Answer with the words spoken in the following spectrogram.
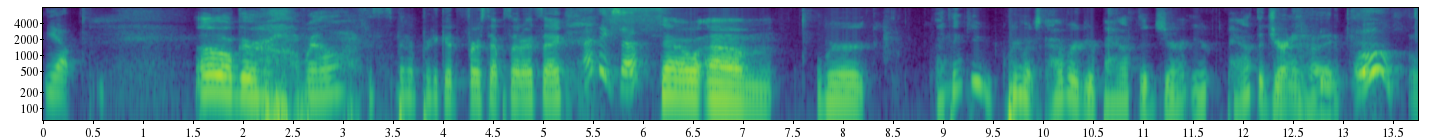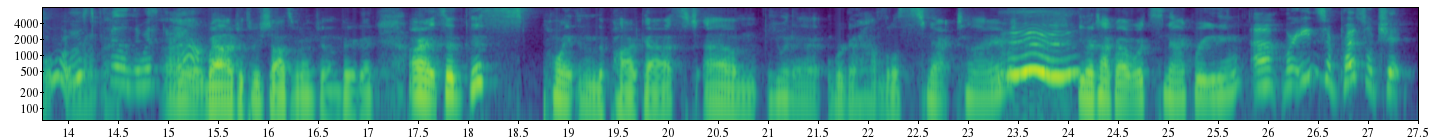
Yep. Oh, girl. Well, this has been a pretty good first episode, I'd say. I think so. So, um, we're. I think you pretty much covered your path to journey. Your path to journeyhood. Ooh. Ooh. Who's filling the whiskey now? well, after three shots, but I'm feeling very good. All right, so this point in the podcast, um, you wanna we're gonna have a little snack time. You wanna talk about what snack we're eating? Um, we're eating some pretzel chip,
